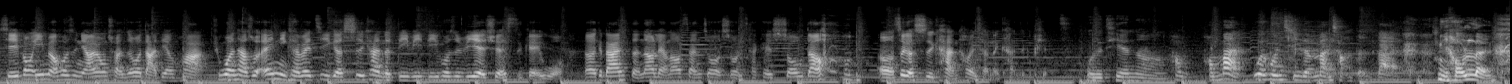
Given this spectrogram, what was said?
写一封 email，或是你要用传真或打电话去问他说，哎、你可不可以寄一个试看的 DVD 或是 VHS 给我？然后给大家等到两到三周的时候，你才可以收到 呃这个试看，然后你才能看这个片子。我的天哪，好好慢，未婚妻的漫长等待。你好冷，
